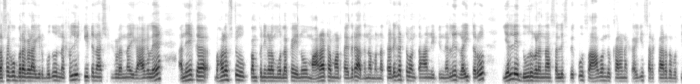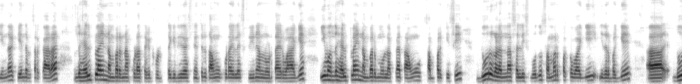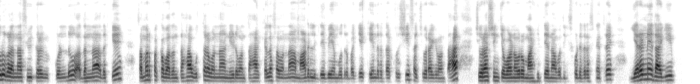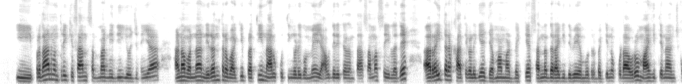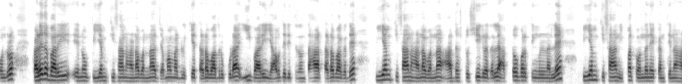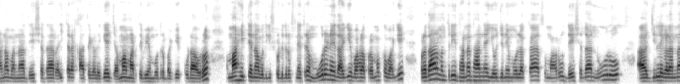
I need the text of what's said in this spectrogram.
ರಸಗೊಬ್ಬರಗಳಾಗಿರ್ಬೋದು, ನಕಲಿ ಕೀಟನಾಶಕಗಳನ್ನ ಈಗಾಗಲೇ ಅನೇಕ ಬಹಳಷ್ಟು ಕಂಪನಿಗಳ ಮೂಲಕ ಏನು ಮಾರಾಟ ಮಾಡ್ತಾ ಇದ್ದಾರೆ. ಅದನ್ನ ತಡೆಗಟ್ಟುವಂತಹ ನಿಟ್ಟಿನಲ್ಲಿ ರೈತರು ಎಲ್ಲಿ ದೂರುಗಳನ್ನ ಸಲ್ಲಿಸಬೇಕು? ಸೊ ಆ ಒಂದು ಕಾರಣಕ್ಕಾಗಿ ಸರ್ಕಾರದ ವತಿಯಿಂದ ಕೇಂದ್ರ ಸರ್ಕಾರ ಒಂದು ಹೆಲ್ಪ್ ಲೈನ್ ನಂಬರ್ ಅನ್ನ ಕೂಡ ತೆಗೆದುಕೊಂಡು ತೆಗೆದಿದೆ ಸ್ನೇಹಿತರೆ. ತಾವು ಕೂಡ ಇಲ್ಲೇ ಸ್ಕ್ರೀನ್ ಅಲ್ಲಿ ನೋಡ್ತಾ ಇರುವ ಹಾಗೆ ಈ ಒಂದು ಹೆಲ್ಪ್ ಲೈನ್ ನಂಬರ್ ಮೂಲಕ ತಾವು ಸಂಪರ್ಕಿಸಿ ದೂರುಗಳನ್ನ ಸಲ್ಲಿಸಬಹುದು ಸಮರ್ಪಕವಾಗಿ ಇದರ ಬಗ್ಗೆ, ಆ, ದೂರುಗಳನ್ನ ಸ್ವೀಕರಿಸಿಕೊಂಡು ಅದನ್ನ ಅದಕ್ಕೆ ಸಮರ್ಪಕವಾದಂತಹ ಉತ್ತರವನ್ನ ನೀಡುವಂತಹ ಕೆಲಸವನ್ನ ಮಾಡಲಿದ್ದೇವೆ ಎಂಬುದರ ಬಗ್ಗೆ ಕೇಂದ್ರದ ಕೃಷಿ ಸಚಿವರಾಗಿರುವಂತಹ ಶಿವರಾಜ್ ಸಿಂಗ್ ಚೌಹಾಣ್ ಅವರು ಮಾಹಿತಿಯನ್ನ ಒದಗಿಸಿಕೊಂಡಿದ್ದಾರೆ ಸ್ನೇಹಿತರೆ, ಎರಡನೇದಾಗಿ ಈ ಪ್ರಧಾನ ಮಂತ್ರಿ ಕಿಸಾನ್ ಸನ್ಮಾನ್ ನಿಧಿ ಯೋಜನೆಯ ಹಣವನ್ನ ನಿರಂತರವಾಗಿ ಪ್ರತಿ ನಾಲ್ಕು ತಿಂಗಳಿಗೊಮ್ಮೆ ಯಾವುದೇ ರೀತಿಯಾದಂತಹ ಸಮಸ್ಯೆ ಇಲ್ಲದೆ ರೈತರ ಖಾತೆಗಳಿಗೆ ಜಮಾ ಮಾಡಲಿಕ್ಕೆ ಸನ್ನದ್ಧರಾಗಿದ್ದೀವಿ ಎಂಬುದರ ಬಗ್ಗೆನೂ ಕೂಡ ಅವರು ಮಾಹಿತಿಯನ್ನ ಹಂಚಿಕೊಂಡ್ರು. ಕಳೆದ ಬಾರಿ ಏನು ಪಿ ಎಂ ಕಿಸಾನ್ ಹಣವನ್ನ ಜಮಾ ಮಾಡಲಿಕ್ಕೆ ತಡವಾದರೂ ಕೂಡ ಈ ಬಾರಿ ಯಾವುದೇ ರೀತಿಯಾದಂತಹ ತಡವಾಗದೆ ಪಿ ಎಂ ಕಿಸಾನ್ ಹಣವನ್ನ ಆದಷ್ಟು ಶೀಘ್ರದಲ್ಲೇ ಅಕ್ಟೋಬರ್ ತಿಂಗಳಿನಲ್ಲೇ ಪಿ ಎಂ ಕಿಸಾನ್ ಇಪ್ಪತ್ತೊಂದನೇ ಕಂತಿನ ಹಣವನ್ನು ದೇಶದ ರೈತರ ಖಾತೆಗಳಿಗೆ ಜಮಾ ಮಾಡ್ತೀವಿ ಎಂಬುದರ ಬಗ್ಗೆ ಕೂಡ ಅವರು ಮಾಹಿತಿಯನ್ನು ಒದಗಿಸಿಕೊಟ್ಟಿದ್ರು. ಸ್ನೇಹಿತರೆ, ಮೂರನೇದಾಗಿ ಬಹಳ ಪ್ರಮುಖವಾಗಿ ಪ್ರಧಾನ ಮಂತ್ರಿ ಧನಧಾನ್ಯ ಯೋಜನೆ ಮೂಲಕ ಸುಮಾರು ದೇಶದ ನೂರು ಜಿಲ್ಲೆಗಳನ್ನ,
